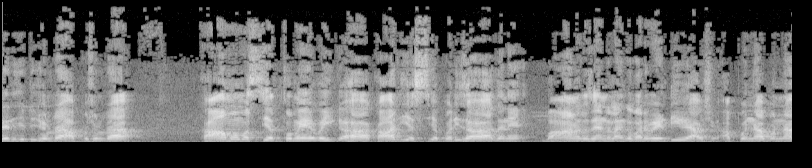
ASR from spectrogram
தெரிஞ்சிட்டு சொல்கிறா அப்போ சொல்கிறா காமமஸ்ய துமே வைகா காரியஸ்ய பரிசாதனே. வானர சேனெல்லாம் இங்கே வர வேண்டிய அவசியம். அப்போ என்ன பண்ணா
